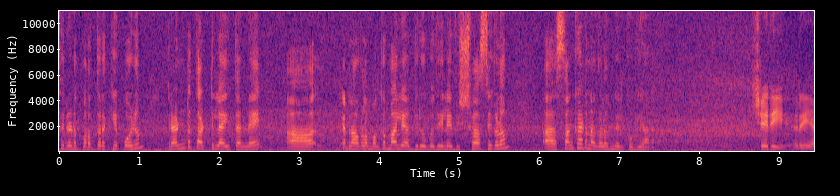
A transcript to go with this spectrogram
സിനഡ് പുറത്തിറക്കിയപ്പോഴും രണ്ട് തട്ടിലായി തന്നെ എറണാകുളം അങ്കമാലി അതിരൂപതയിലെ വിശ്വാസികളും സംഘടനകളും നിൽക്കുകയാണ്. ശരി റിയ.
